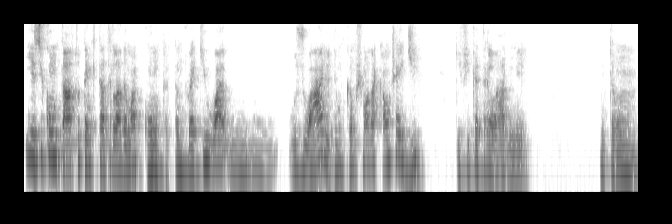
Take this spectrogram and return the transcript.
e esse contato tem que estar tá atrelado a uma conta. Tanto é que o, o, usuário tem um campo chamado Account ID, que fica atrelado nele. Então,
